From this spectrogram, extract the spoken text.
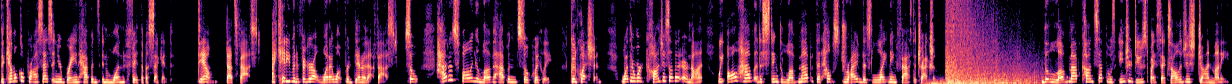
The chemical process in your brain happens in one fifth of a second. Damn, that's fast. I can't even figure out what I want for dinner that fast. So, how does falling in love happen so quickly? Good question. Whether we're conscious of it or not, we all have a distinct love map that helps drive this lightning fast attraction. The love map concept was introduced by sexologist John Money.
